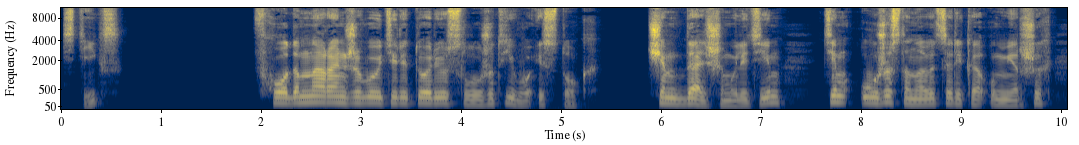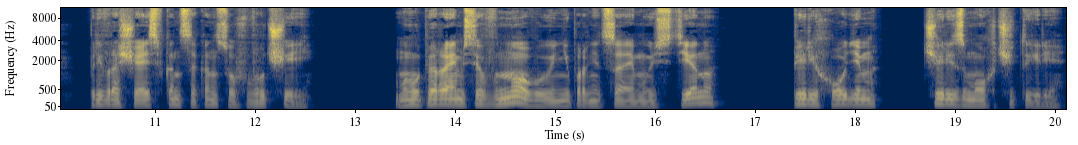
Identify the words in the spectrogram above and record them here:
Стикс? Входом на оранжевую территорию служит его исток. Чем дальше мы летим, тем уже становится река умерших, превращаясь в конце концов в ручей. Мы упираемся в новую непроницаемую стену, переходим через Мох-4.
